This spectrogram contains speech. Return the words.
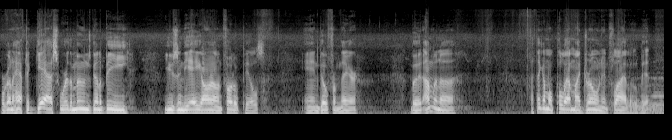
We're going to have to guess where the moon's going to be using the AR on PhotoPills and go from there. But I'm going to, I think I'm going to pull out my drone and fly a little bit.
